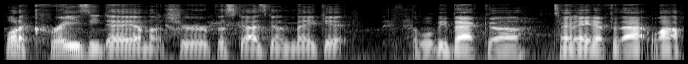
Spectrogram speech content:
What a crazy day. I'm not sure if this guy's going to make it. But we'll be back... Uh, 10-8 after that. Wow.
